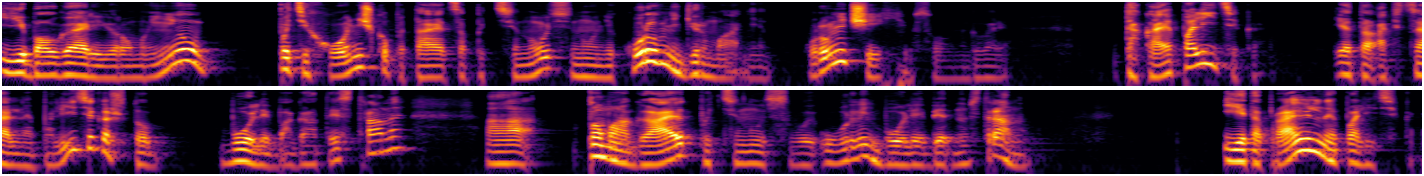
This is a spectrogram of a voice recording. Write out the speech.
и Болгарию и Румынию потихонечку пытается подтянуть, ну, не к уровню Германии, к уровню Чехии, условно говоря. Такая политика. Это официальная политика, что более богатые страны а, помогают подтянуть свой уровень более бедным странам. И это правильная политика.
